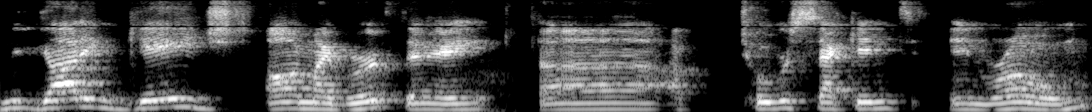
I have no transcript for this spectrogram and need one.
we got engaged on my birthday, uh, October second in Rome.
